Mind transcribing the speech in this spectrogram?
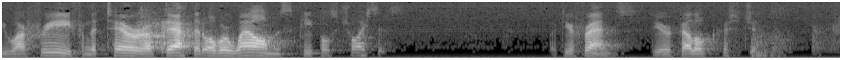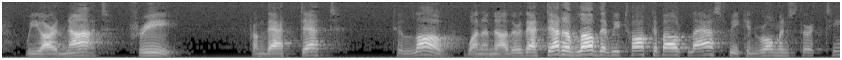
You are free from the terror of death that overwhelms people's choices. But, dear friends, dear fellow Christians, we are not free from that debt to love one another, that debt of love that we talked about last week in Romans 13.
